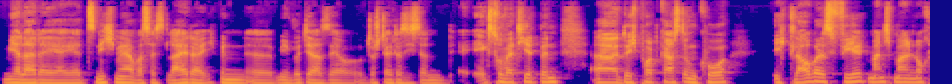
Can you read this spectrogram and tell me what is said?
mir leider ja jetzt nicht mehr. Was heißt leider? Ich bin, äh, mir wird ja sehr unterstellt, dass ich dann extrovertiert bin äh, durch Podcast und Co. Ich glaube, es fehlt manchmal noch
